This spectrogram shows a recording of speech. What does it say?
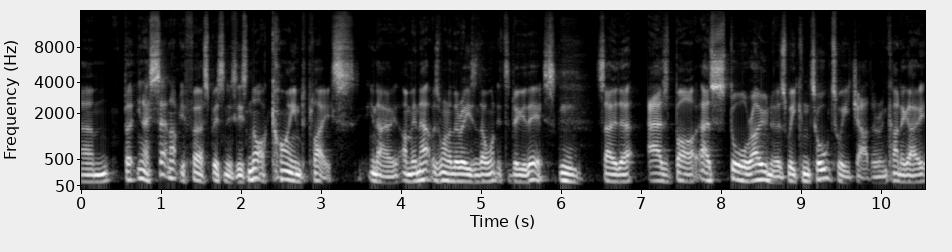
Um, but you know, setting up your first business is not a kind place. You know, I mean, that was one of the reasons I wanted to do this, so that as bar as store owners, we can talk to each other and kind of go.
